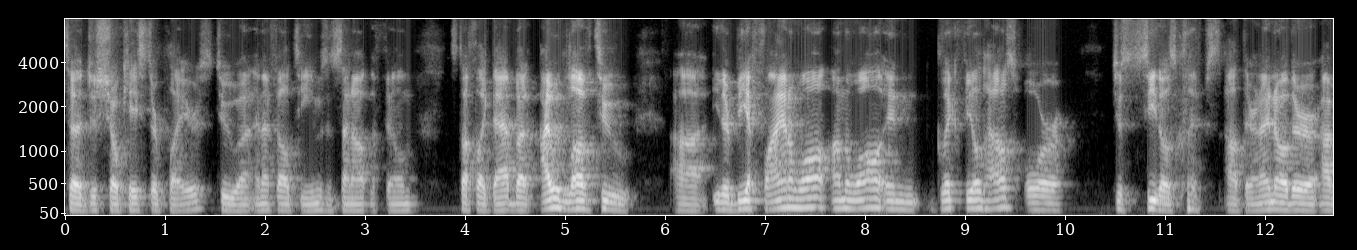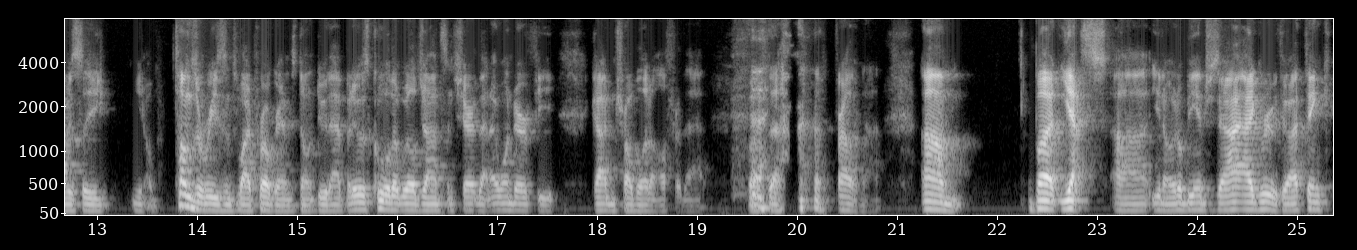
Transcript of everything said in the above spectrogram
to just showcase their players to uh, NFL teams and send out the film stuff like that. But I would love to uh, either be a fly on a wall on the wall in Glick Fieldhouse or just see those clips out there. And I know there are obviously you know tons of reasons why programs don't do that but it was cool that will johnson shared that. I wonder if he got in trouble at all for that but uh, probably not. Um, but yes uh, you know it'll be interesting. I, I, agree with you. I think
